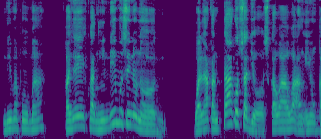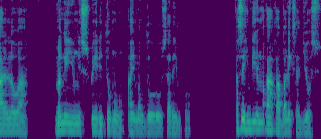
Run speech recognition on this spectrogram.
Hindi ba po ba? Kasi kung hindi mo sinunod, wala kang takot sa Diyos, kawawa ang iyong kaluluwa. Maging yung espiritu mo ay magdurusa rin po. Kasi hindi yun makakabalik sa Diyos.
